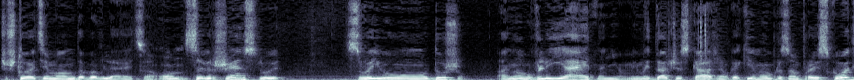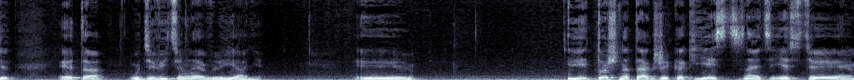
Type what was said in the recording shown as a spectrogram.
что этим он добавляется? Он совершенствует свою душу, оно влияет на нем. И мы дальше скажем, каким образом происходит это удивительное влияние. И, и точно так же, как есть, знаете, есть э,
